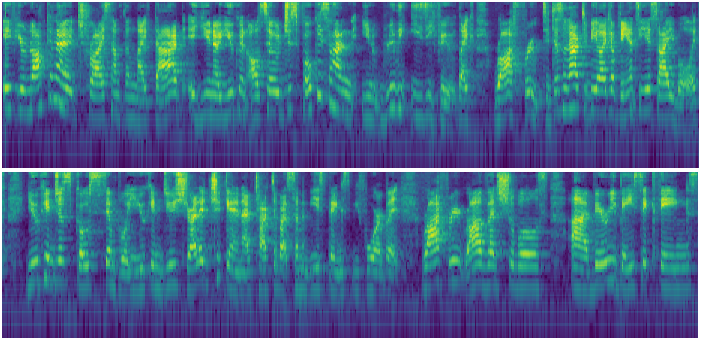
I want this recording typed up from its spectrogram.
if you're not to try something like that, you know, you can also just focus on, you know, really easy food like raw fruit. It doesn't have to be like a fancy acai bowl. Like you can just go simple. You can do shredded chicken. I've talked about some of these things before, but raw fruit, raw vegetables, uh, very basic things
